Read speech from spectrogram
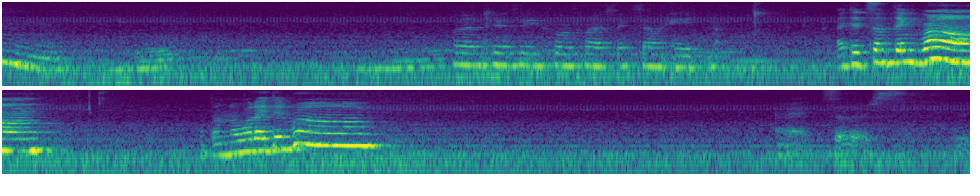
Hmm. One, two, three, four, five, six, seven, eight. I did something wrong. I don't know what I did wrong. Alright, so there's three.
